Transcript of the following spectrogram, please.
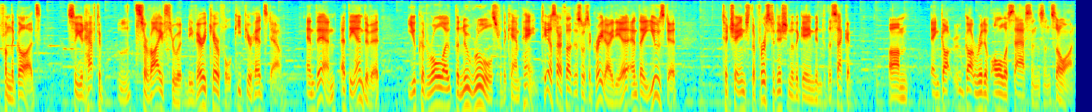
from the gods, so you'd have to survive through it and be very careful, keep your heads down. And then, at the end of it, you could roll out the new rules for the campaign. TSR thought this was a great idea, and they used it to change the first edition of the game into the second, um, and got got rid of all assassins and so on.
